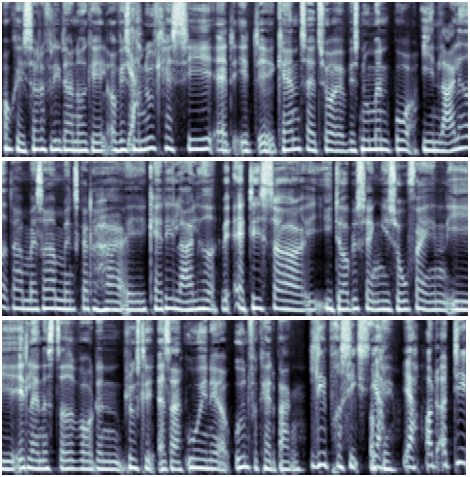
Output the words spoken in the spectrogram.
Okay, så er det fordi, der er noget galt. Og hvis ja. man nu kan sige, at et øh, kerneterritorium, hvis nu man bor i en lejlighed, der er masser af mennesker, der har øh, katte i lejligheder, er det så i dobbeltsengen i sofaen i et eller andet sted, hvor den pludselig altså urinerer uden for kattebakken? Lige præcis, okay. ja. ja. Og, og de,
